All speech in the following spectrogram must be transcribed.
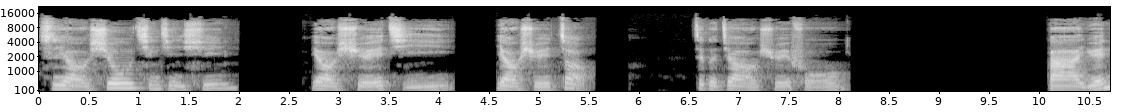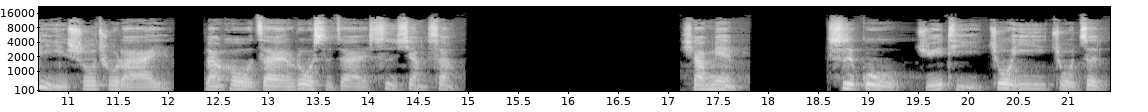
是要修清净心，要学集，要学照，这个叫学佛。把原理说出来，然后再落实在事项上。下面，是故举体作一作证。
